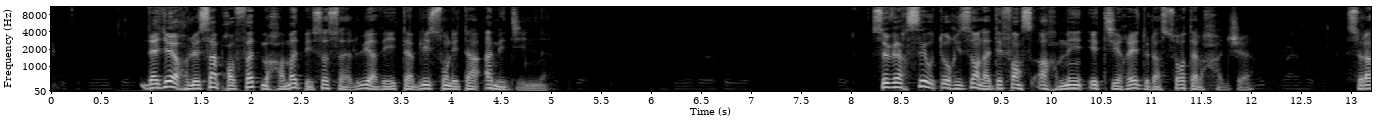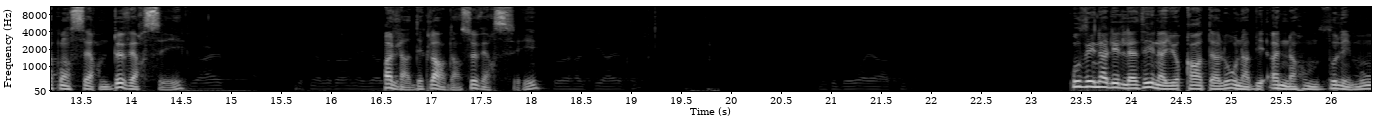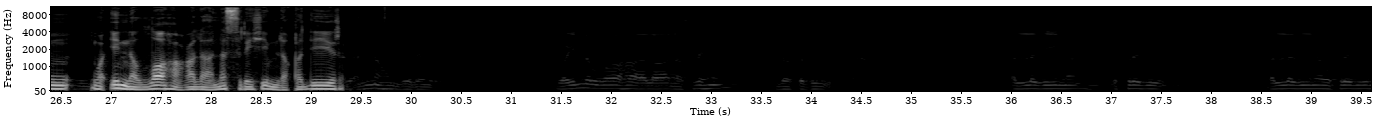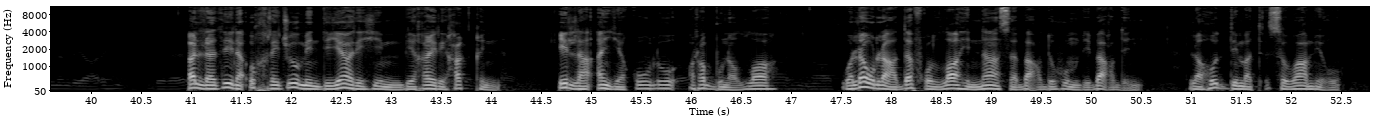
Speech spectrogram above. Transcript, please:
D'ailleurs, le saint prophète Mohammed lui avait établi son État à Médine. Ce verset autorisant la défense armée est tiré de la Sourate al-Hajj. Cela concerne deux versets. Allah déclare dans ce verset أذن للذين يقاتلون بأنهم ظلموا وإن الله على نصرهم لقدير. الذين أخرجوا من ديارهم بغير حق إلا أن يقولوا ربنا الله ولولا دفع الله الناس بعضهم ببعض لهدمت صوامع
